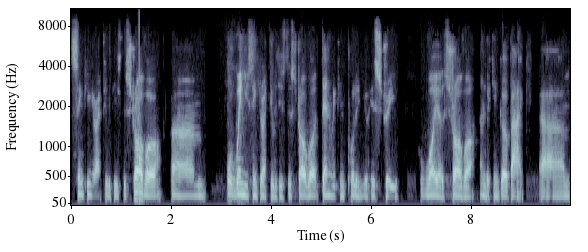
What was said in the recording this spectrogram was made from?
syncing your activities to Strava, um, or when you sync your activities to Strava, then we can pull in your history via Strava, and we can go back um,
